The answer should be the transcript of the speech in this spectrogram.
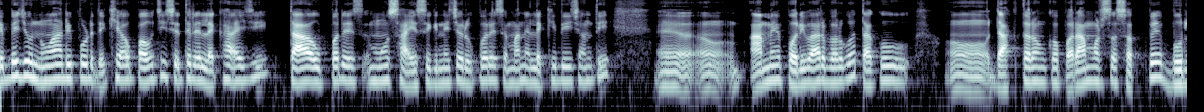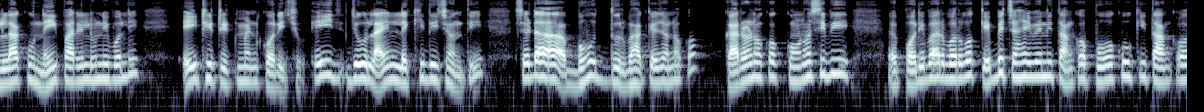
एबे जो नुआ रिपोर्ट देखा पाँच से लिखाई ता मो साई सिग्नेचर उपर से माने लिखी देखे परिवारवर्ग ताकू डाक्तर परामर्श सत्वे बुर्ला को नहीं पारुनि बोली यही ट्रिटमेंट करी छु। जो लाइन लिखी देखा बहुत दुर्भाग्यजनक କାରଣ କୌଣସି ବି ପରିବାର ବର୍ଗ କେବେ ଚାହିଁବେନି ତାଙ୍କ ପୁଅକୁ କି ତାଙ୍କ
